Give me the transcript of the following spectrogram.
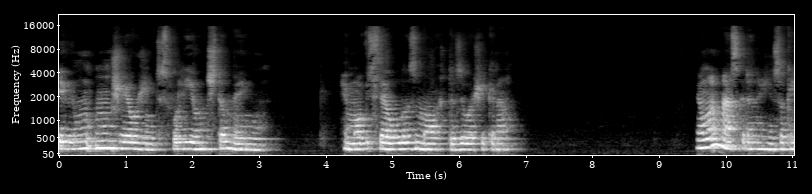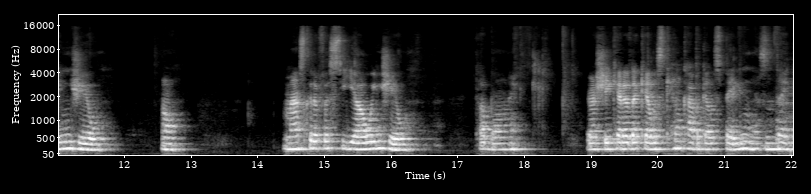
Ele é um, um gel, gente, esfoliante também. Remove células mortas. Eu achei que era... É uma máscara, né, gente? Só que é em gel. Ó. Máscara facial em gel. Tá bom, né? Eu achei que era daquelas que arrancava aquelas pelinhas, não tem?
